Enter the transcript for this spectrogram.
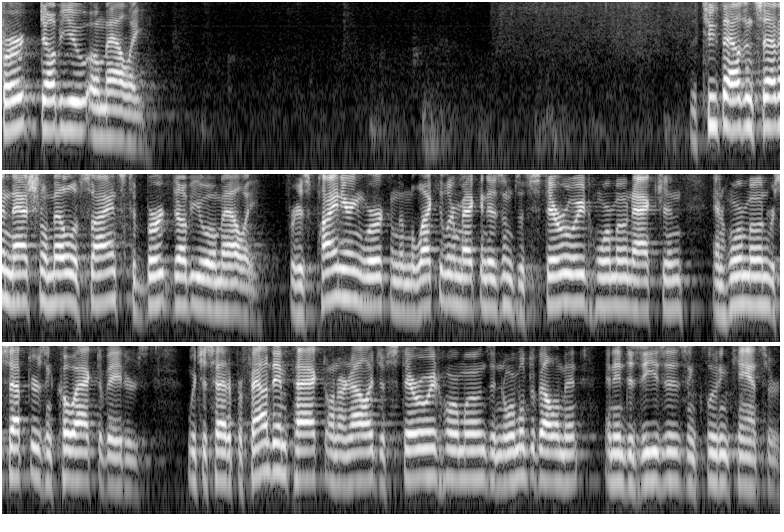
Bert W. O'Malley. The 2007 National Medal of Science to Bert W. O'Malley for his pioneering work on the molecular mechanisms of steroid hormone action and hormone receptors and coactivators, which has had a profound impact on our knowledge of steroid hormones in normal development and in diseases, including cancer.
